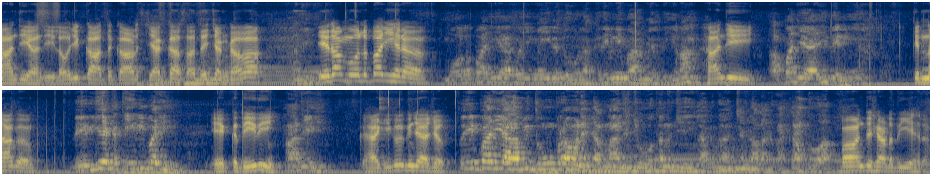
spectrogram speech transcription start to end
ਹਾਂਜੀ ਹਾਂਜੀ। ਲਓ ਜੀ ਕੱਦ ਕਾੜ ਚੈੱਕ ਕਰ ਸਕਦੇ ਚੰਗਾ ਵਾ। ਇਹਦਾ ਮੁੱਲ ਭਾਜੀ ਫਿਰ? ਮੁੱਲ ਭਾਜੀ ਇਹੋ ਜੀ ਦੇ 2 ਲੱਖ ਦੀ ਵੀ ਨਹੀਂ ਬਾਹਰ ਮਿਲਦੀ ਹੈ ਨਾ ਹਾਂਜੀ। ਆਪਾਂ ਜਾਇਜ਼ ਹੀ ਦੇਣੀ ਆ। ਕਿੰਨਾ ਕੁ? ਦੇ ਦਈਏ ਇੱਕ ਤੀਹ ਦੀ ਭਾਜੀ। ਇੱਕ ਤੀਹ ਦੀ? ਹਾਂਜੀ। ਹੈਗੀ ਕੋਈ ਗੁੰਜਾਇਸ਼? ਤੁਸੀਂ ਭਾਜੀ ਆਪ ਵੀ ਦੋ ਭਰਾਵਾਂ ਨੇ ਕਰਨਾ ਜੇ ਜੋ ਤੈਨੂੰ ਜੀ ਲੱਗਦਾ ਚੰਗਾ ਲੱਗਦਾ ਕਰ ਦੋ ਆਪ। ਪੰਜ ਛੱਡ ਦਈਏ ਫਿਰ।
